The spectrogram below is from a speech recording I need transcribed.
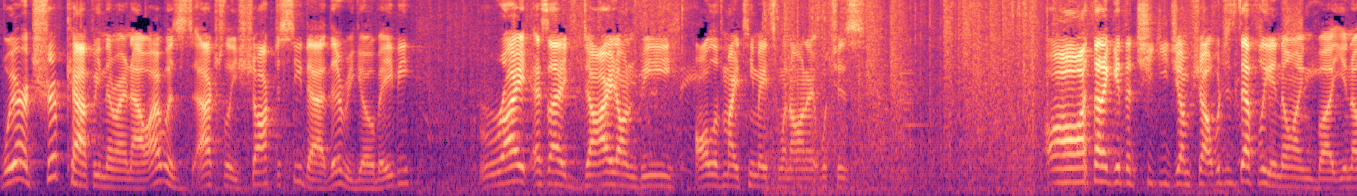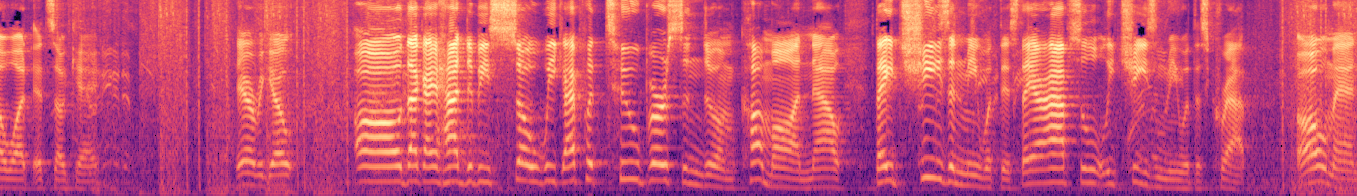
We are trip capping them right now. I was actually shocked to see that. There we go, baby. Right as I died on B, all of my teammates went on it, which is... Oh, I thought I'd get the cheeky jump shot, which is definitely annoying, but you know what? It's okay. There we go. Oh, that guy had to be so weak. I put two bursts into him. Come on now. They cheesing me with this. They are absolutely cheesing me with this crap. Oh, man.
